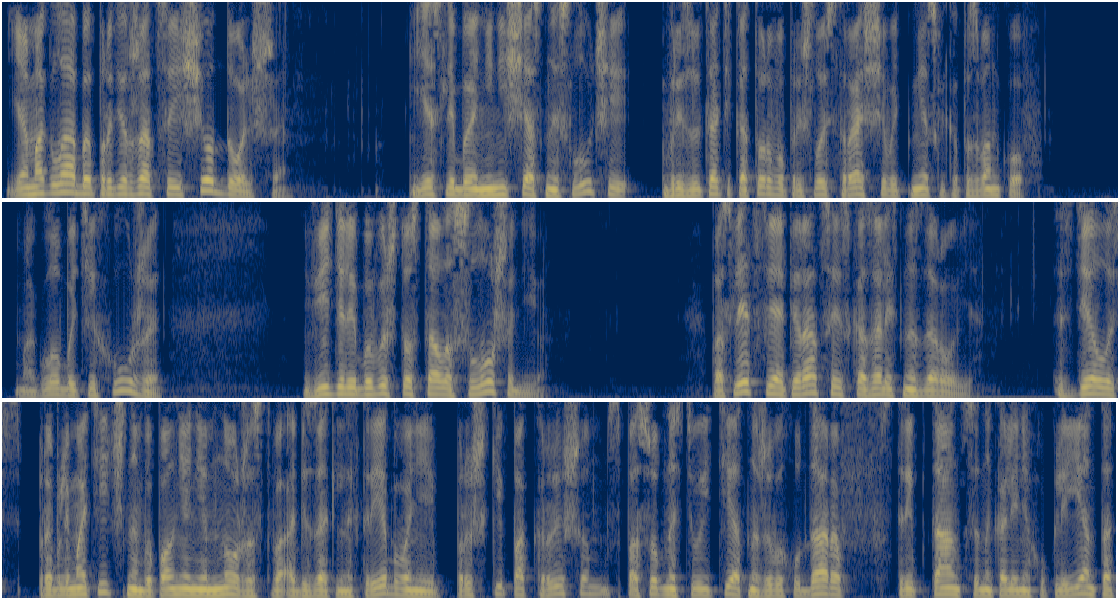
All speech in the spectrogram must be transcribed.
Я могла бы продержаться еще дольше, если бы не несчастный случай, в результате которого пришлось сращивать несколько позвонков. Могло быть и хуже. Видели бы вы, что стало с лошадью. Последствия операции сказались на здоровье сделалось проблематичным выполнение множества обязательных требований, прыжки по крышам, способность уйти от ножевых ударов, стриптанцы на коленях у клиента.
